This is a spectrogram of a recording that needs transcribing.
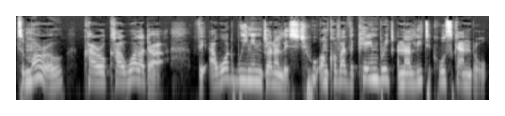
Tomorrow, Carole Cadwalladr, the award winning journalist who uncovered the Cambridge Analytica scandal,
